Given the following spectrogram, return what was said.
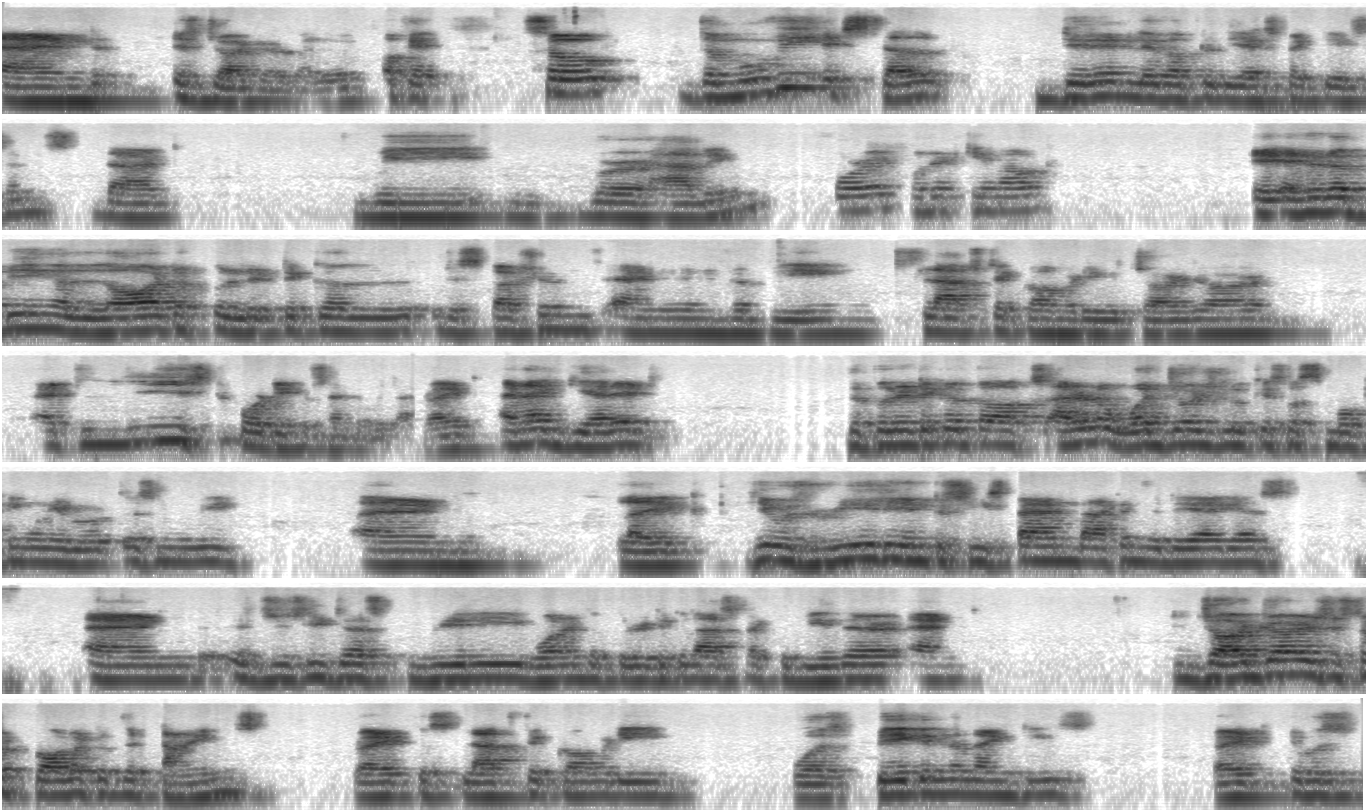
And is Jar Jar, by the way. Okay, so the movie itself didn't live up to the expectations that we were having for it when it came out. It ended up being a lot of political discussions and it ended up being slapstick comedy with Jar Jar at least 40% of the time, right? And I get it. The political talks, I don't know what George Lucas was smoking when he wrote this movie. And like he was really into C-SPAN back in the day, I guess and he just really wanted the political aspect to be there. And Jar Jar is just a product of the times, right? The slapstick comedy was big in the 90s, right? It was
